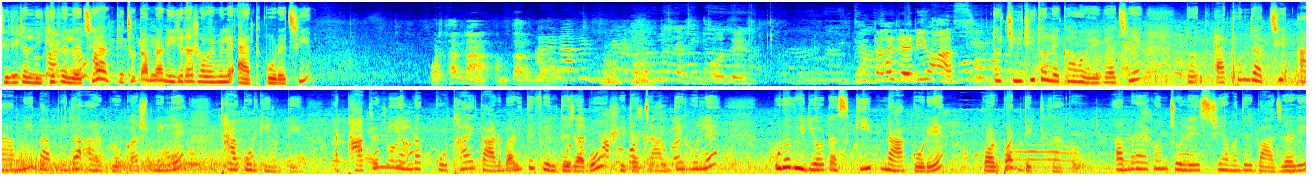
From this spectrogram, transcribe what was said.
চিঠিটা লিখে ফেলেছে। আর কিছুটা আমরা নিজেরা সবাই মিলে অ্যাড করেছি। ওটা থাক না আমি তো আসব ওদের তুই তাহলে রেডি হ আসছি। তো চিঠি তো লেখা হয়ে গেছে। তো এখন যাচ্ছি আমি বাপিদা আর প্রকাশ মিলে ঠাকুর কিনতে। আর ঠাকুর নিয়ে আমরা কোথায় কার বাড়িতে ফেলতে যাব সেটা জানতে হলে পুরো ভিডিওটা স্কিপ না করে পরপর দেখতে থাকো। আমরা এখন চলে এসেছি আমাদের বাজারে।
